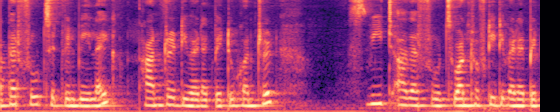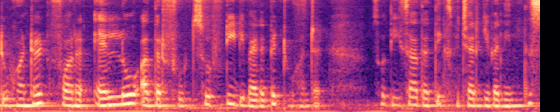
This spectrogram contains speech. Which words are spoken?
other fruits it will be like 100 divided by 200 sweet other fruits 150 divided by 200 for yellow other fruits 50 divided by 200 so these are the things which are given in this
